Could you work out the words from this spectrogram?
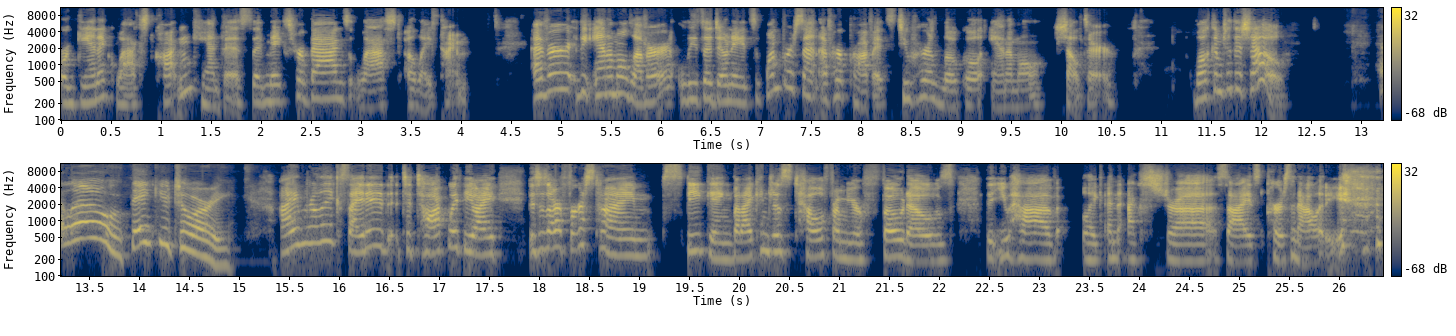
organic waxed cotton canvas that makes her bags last a lifetime. Ever the animal lover, Lisa donates 1% of her profits to her local animal shelter. Welcome to the show. Hello, thank you, Tori. I'm really excited to talk with you. I this is our first time speaking, but I can just tell from your photos that you have like an extra sized personality.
